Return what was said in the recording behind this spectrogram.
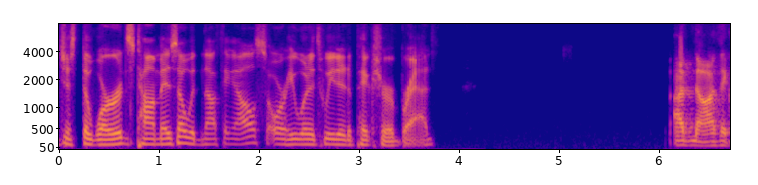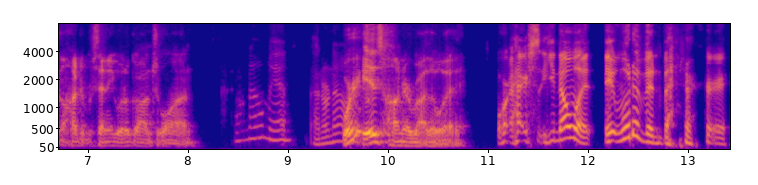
just the words Tom Izzo with nothing else, or he would have tweeted a picture of Brad. I no, I think 100 percent he would have gone Juwan. I don't know, man. I don't know. Where is Hunter, by the way? Or actually, you know what? It would have been better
